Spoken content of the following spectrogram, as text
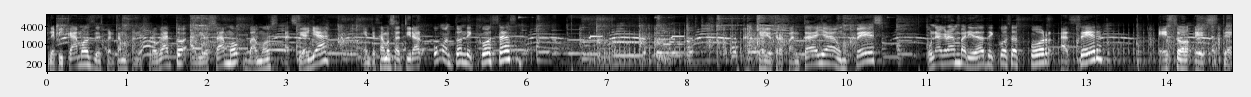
Le picamos, despertamos a nuestro gato. Adiós, amo. Vamos hacia allá. Empezamos a tirar un montón de cosas. Aquí hay otra pantalla, un pez. Una gran variedad de cosas por hacer. Eso, este.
